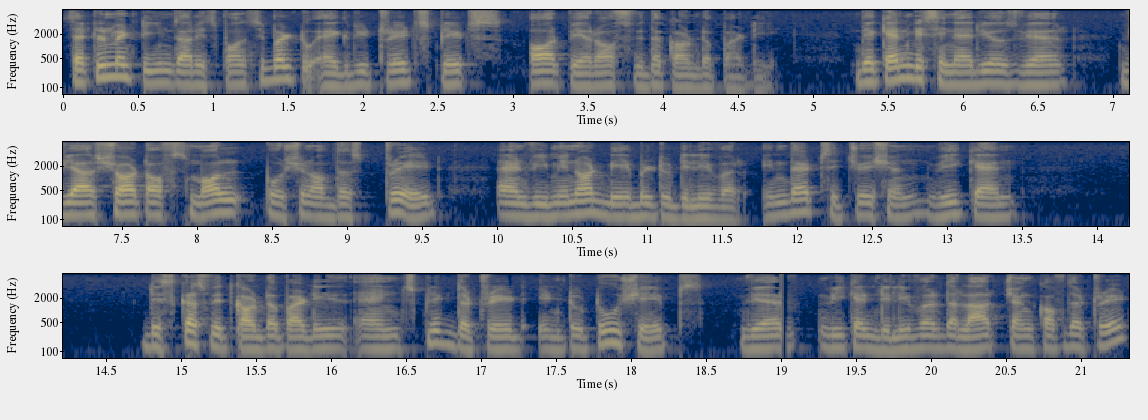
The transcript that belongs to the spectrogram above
Settlement teams are responsible to agree trade splits or pair-offs with the counterparty. There can be scenarios where we are short of small portion of the trade and we may not be able to deliver. In that situation, we can discuss with counterparties and split the trade into two shapes where we can deliver the large chunk of the trade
